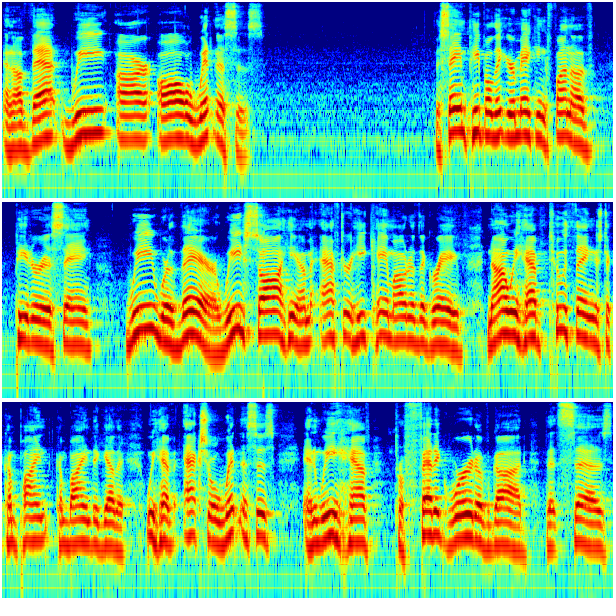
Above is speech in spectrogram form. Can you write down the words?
and of that we are all witnesses. The same people that you're making fun of, Peter is saying, we were there. We saw him after he came out of the grave. Now we have two things to combine, combine together. We have actual witnesses, and we have prophetic word of God that says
